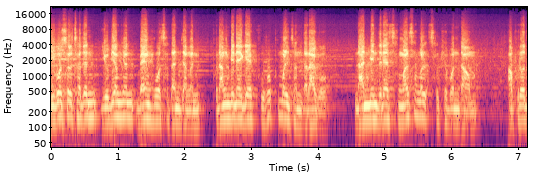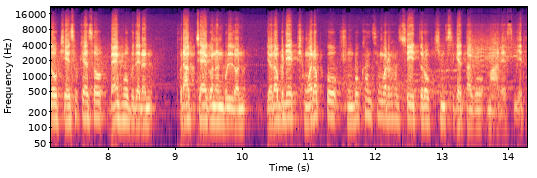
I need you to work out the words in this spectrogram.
이곳을 찾은 유병현 맹호 사단장은 불황민에게 구호품을 전달하고 난민들의 생활상을 살펴본 다음 앞으로도 계속해서 맹호 부대는 불악 제거는 물론 여러분이 평화롭고 행복한 생활을 할 수 있도록 힘쓰겠다고 말했습니다.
